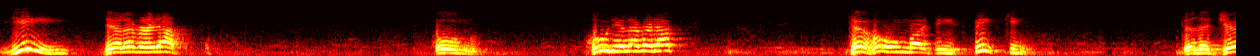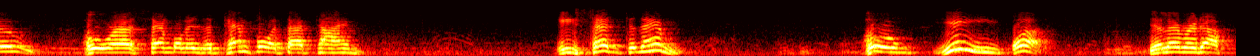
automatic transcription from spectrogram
ye delivered up. Whom who delivered up? To whom was he speaking? To the Jews who were assembled in the temple at that time. He said to them, Whom ye what? Delivered up.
